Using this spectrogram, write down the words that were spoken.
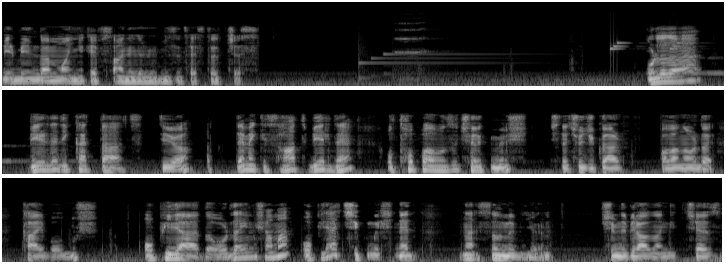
birbirinden manyak efsanelerimizi test edeceğiz. Burada da bir de dikkat dağıt diyor. Demek ki saat 1'de o top havuzu çökmüş. İşte çocuklar falan orada kaybolmuş. O plağı da oradaymış ama o plak çıkmış. Ne, nasıl mı biliyorum. Şimdi birazdan gideceğiz.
